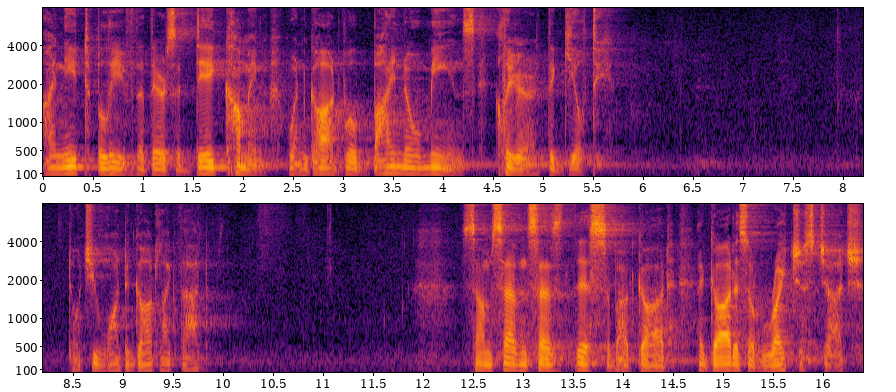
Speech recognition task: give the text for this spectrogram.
I need to believe that there's a day coming when God will by no means clear the guilty. Don't you want a God like that? Psalm 7 says this about God that God is a righteous judge.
